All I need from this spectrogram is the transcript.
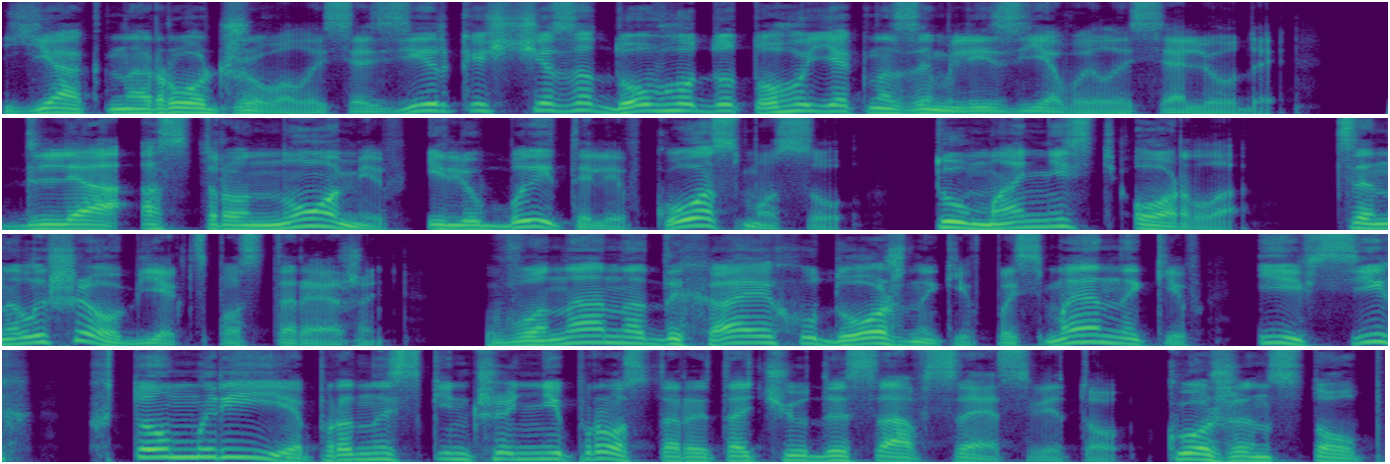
як народжувалися зірки ще задовго до того, як на землі з'явилися люди. Для астрономів і любителів космосу туманність орла це не лише об'єкт спостережень, вона надихає художників, письменників і всіх, хто мріє про нескінченні простори та чудеса Всесвіту. Кожен стовп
